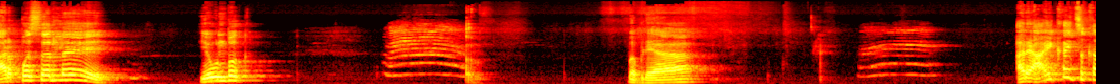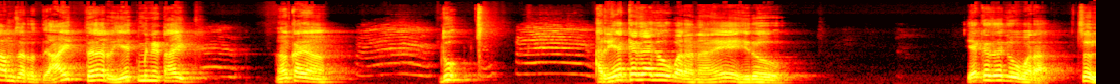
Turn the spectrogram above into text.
अरे पसरलंय. येऊन बघ. बाबड्या. अरे ऐकायचं काम जरा ते. ऐक तर एक मिनिट ऐक. हां काय हा? तू अरे एका जागा उभा राहा ना ए हिरो. एका जागी उभा राहा. चल.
